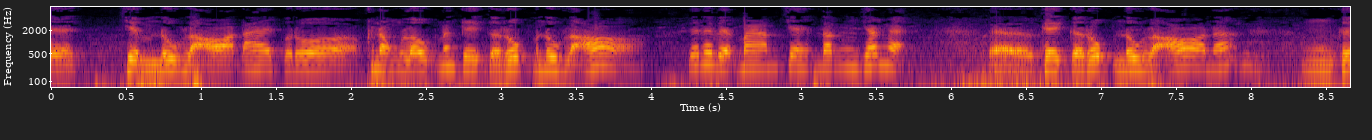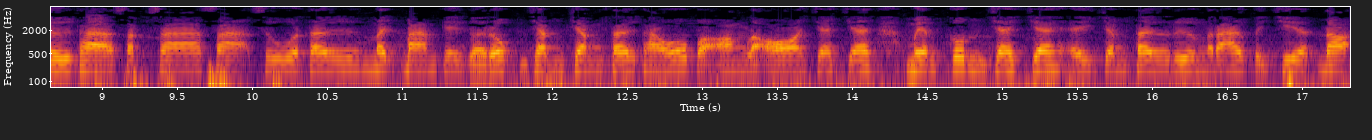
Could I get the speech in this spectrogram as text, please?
តែ ជាមនុស្សល្អដែរព្រោះក្នុងលោកហ្នឹងគេគោរពមនុស្សល្អគេថាវាបានចេះដឹងអញ្ចឹងគេគោរពមនុស្សល្អណា គឺថាសិក្សាសាកសួរទៅមិនបានគេគោរពអញ្ចឹងអញ្ចឹងទៅថាអូព្រះអង្គល្អចេះចេះមានគុណចេះចេះអីចឹងទៅរឿងរ៉ាវពជាដក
